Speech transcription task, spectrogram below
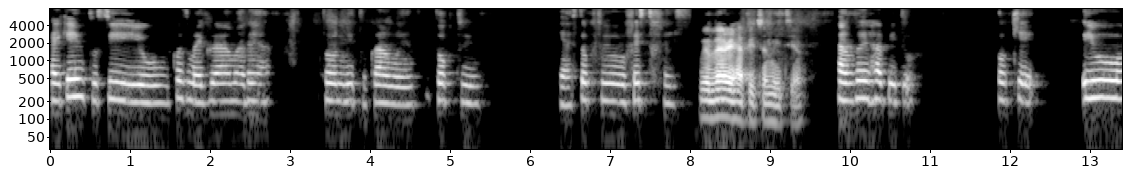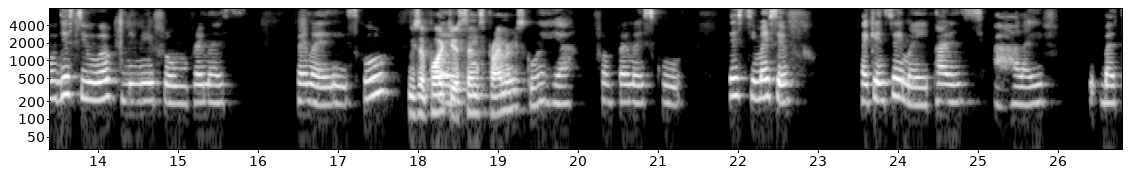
I came to see you because my grandmother told me to come and talk to you. Yes, talk to you face to face. We're very happy to meet you. I'm very happy to. Okay, you just you with me from primary primary school. We support you since primary school. Yeah, from primary school. Just myself, I can say my parents are alive, but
